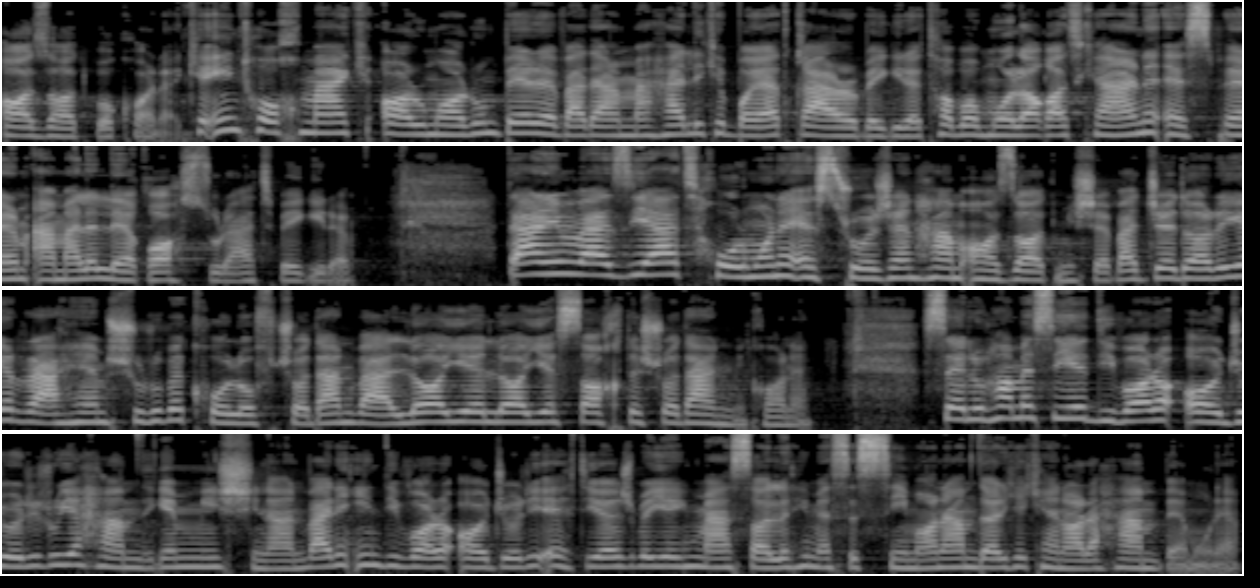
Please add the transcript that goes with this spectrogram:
آزاد بکنه. که این تخمک آروم آروم بره و در محلی که باید قرار بگیره تا با ملاقات کردن اسپرم عمل لقاح صورت بگیره. در این وضعیت هورمون استروژن هم آزاد میشه و جداره رحم شروع به کلوف شدن و لایه لایه ساخته شدن می‌کنه. سلول ها مثل یه دیوار آجوری روی همدیگه میشینن ولی این دیوار آجوری احتیاج به یک مصالحی مثل سیمان هم داره که کنار هم بمونه.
